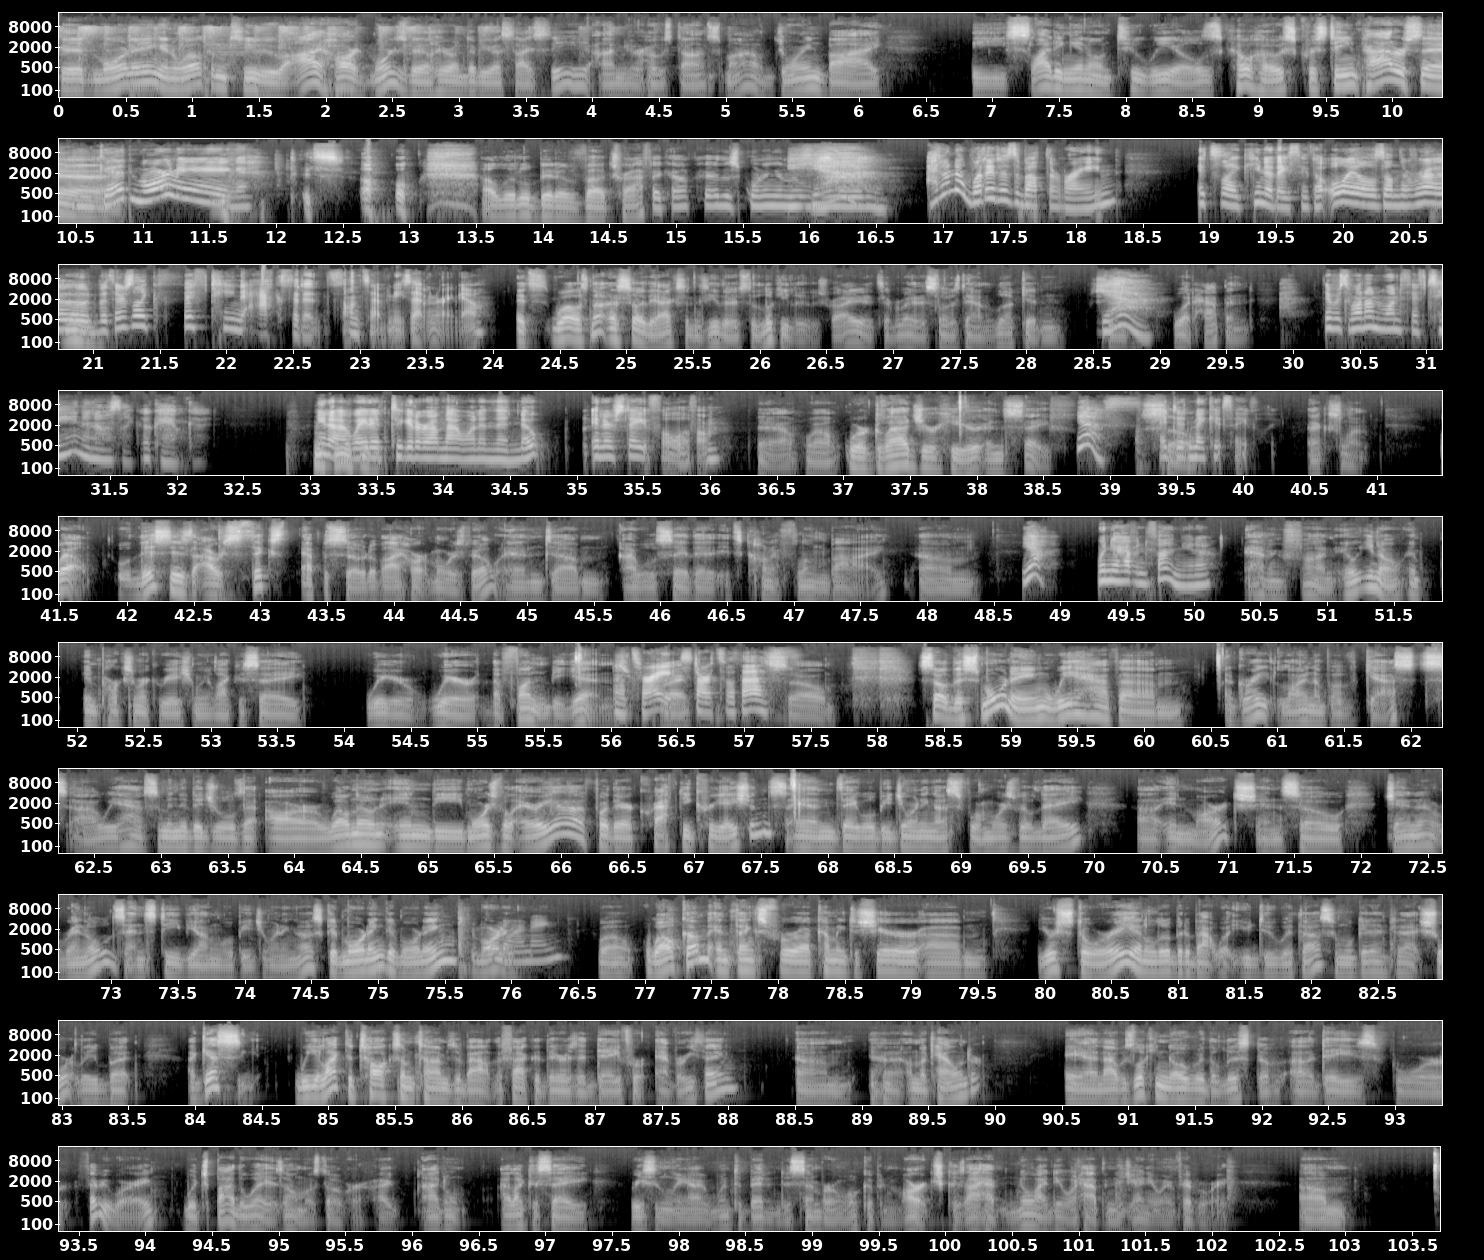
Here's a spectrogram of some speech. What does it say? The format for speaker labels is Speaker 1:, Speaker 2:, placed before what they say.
Speaker 1: Good morning and welcome to I Heart Mooresville here on WSIC. I'm your host, Don Smyle, joined by the sliding in on two wheels co host, Christine Patterson.
Speaker 2: Good morning.
Speaker 1: It's so, a little bit of uh, traffic out there this morning. In the,
Speaker 2: Yeah. I don't know what it is about the rain. It's like, you know, they say the oil is on the road,
Speaker 1: Mm.
Speaker 2: but there's like 15 accidents on 77 right now.
Speaker 1: It's well, it's not necessarily the accidents either. It's the looky loos, right? It's everybody that slows down to look and
Speaker 2: Yeah.
Speaker 1: what happened.
Speaker 2: There was one on 115, and I was like, okay, I'm good. You know, I waited to get around that one, and then nope, interstate full of them.
Speaker 1: yeah. Well, we're glad you're here and safe.
Speaker 2: Yes, I did make it safely.
Speaker 1: Excellent. Well, this is our sixth episode of I Heart Mooresville, and um, I will say that it's kind of flown by. Um, yeah,
Speaker 2: When you're having fun, you know?
Speaker 1: having fun, You know- you know, in, in Parks and Recreation, we like to say where where the fun begins.
Speaker 2: That's right. It starts with us.
Speaker 1: So, so this morning we have um, a great lineup of guests. Uh, we have some individuals that are well known in the Mooresville area for their crafty creations, and they will be joining us for Mooresville Day uh, in March. And so Jenna Reynolds and Steve Young will be joining us. Good morning. Good morning.
Speaker 3: Good morning.
Speaker 4: Morning.
Speaker 1: Well, welcome, and thanks for uh, coming to share um, your story and a little bit about what you do with us. And we'll get into that shortly. But I guess we like to talk sometimes about the fact that there is a day for everything um, on the calendar. And I was looking over the list of uh, days for February, which, by the way, is almost over. I, I don't. I like to say recently I went to bed in December and woke up in March because I have no idea what happened in January and February. Um,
